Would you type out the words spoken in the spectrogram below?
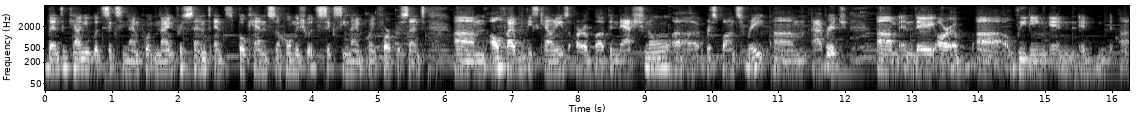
Benton County with 69.9%, and Spokane and Snohomish with 69.4%. Um, all five of these counties are above the national uh, response rate um, average um, and they are uh, leading in, in uh,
